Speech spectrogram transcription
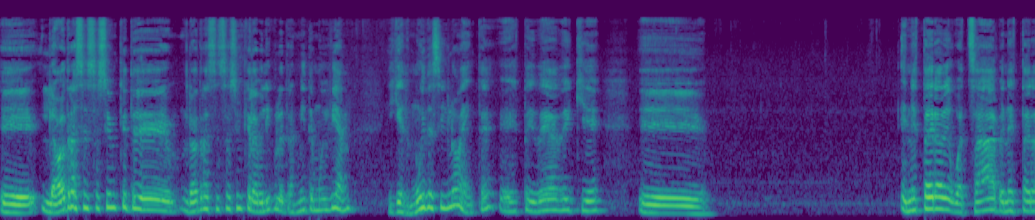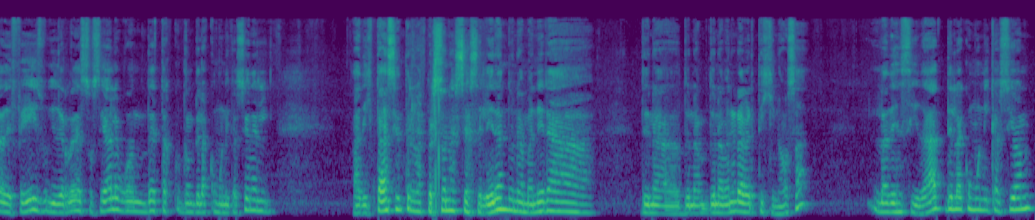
Eh, la otra sensación que te. La otra sensación que la película transmite muy bien, y que es muy del siglo XX, es esta idea de que eh, en esta era de WhatsApp, en esta era de Facebook y de redes sociales, donde, estas, donde las comunicaciones a distancia entre las personas se aceleran de una manera de una, de una, de una manera vertiginosa, la densidad de la comunicación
